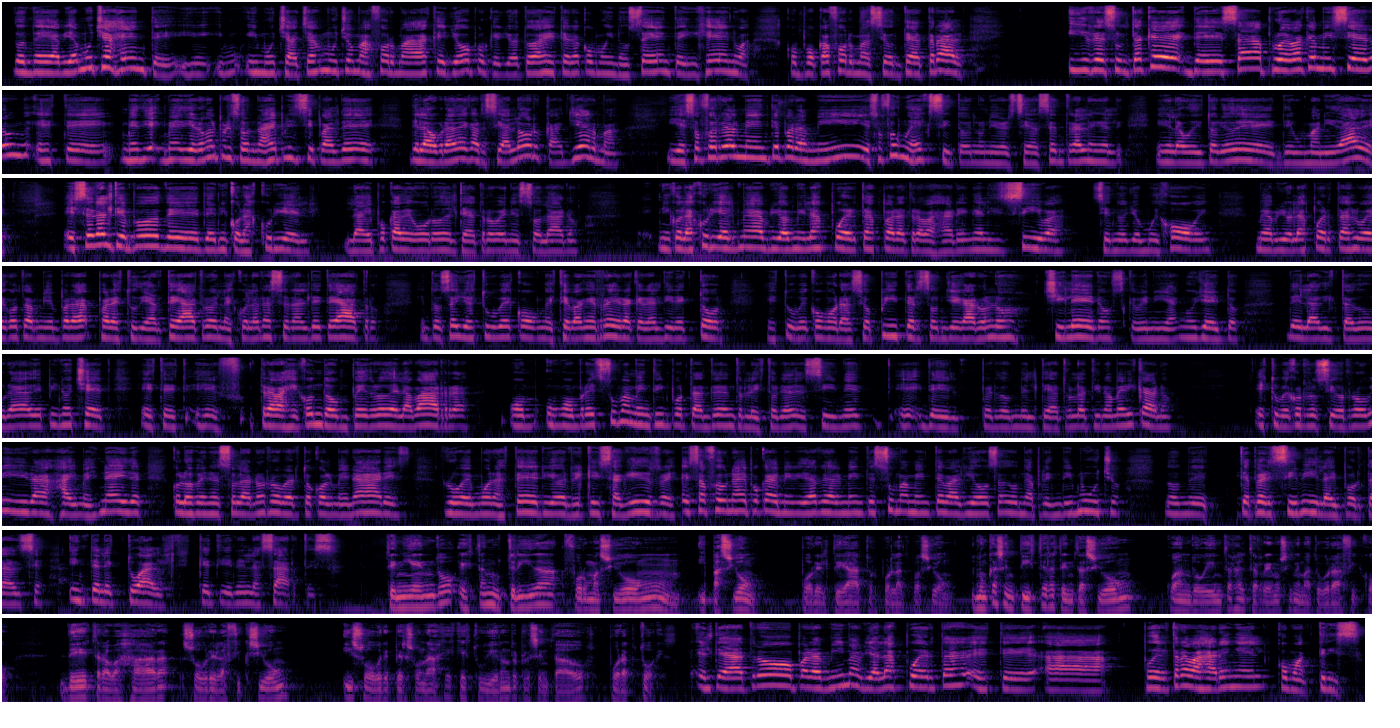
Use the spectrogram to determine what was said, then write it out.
donde había mucha gente y, y, muchachas mucho más formadas que yo, porque yo a todas estas era como inocente, ingenua, con poca formación teatral. Y resulta que de esa prueba que me hicieron, este, me, me dieron el personaje principal de, de la obra de García Lorca, Yerma y eso fue realmente para mí, eso fue un éxito en la Universidad Central, en el, en el Auditorio de, de, Humanidades. Ese era el tiempo de, Nicolás Curiel, la época de oro del teatro venezolano. Nicolás Curiel me abrió a mí las puertas para trabajar en el INCIBA, siendo yo muy joven. Me abrió las puertas luego también para, para estudiar teatro en la Escuela Nacional de Teatro. Entonces yo estuve con Esteban Herrera, que era el director, estuve con Horacio Peterson, llegaron los chilenos que venían huyendo de la dictadura de Pinochet, este, eh, trabajé con don Pedro de la Barra, un hombre sumamente importante dentro de la historia del cine, eh, del, perdón, del teatro latinoamericano. Estuve con Rocío Rovira, Jaime Schneider, con los venezolanos Roberto Colmenares, Rubén Monasterio, Enrique Izaguirre. Esa fue una época de mi vida realmente sumamente valiosa, donde aprendí mucho, donde te percibí la importancia intelectual que tienen las artes. Teniendo esta nutrida formación y pasión por el teatro, por la actuación, ¿nunca sentiste la tentación cuando entras al terreno cinematográfico de trabajar sobre la ficción y sobre personajes que estuvieran representados por actores? el teatro para mí me abría las puertas este, a poder trabajar en él como actriz.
